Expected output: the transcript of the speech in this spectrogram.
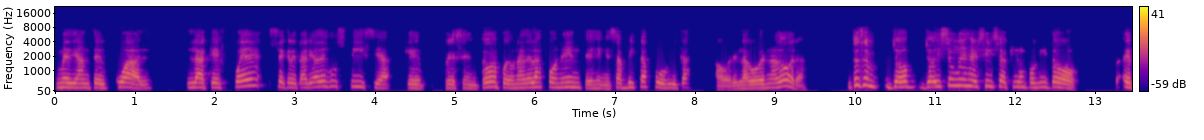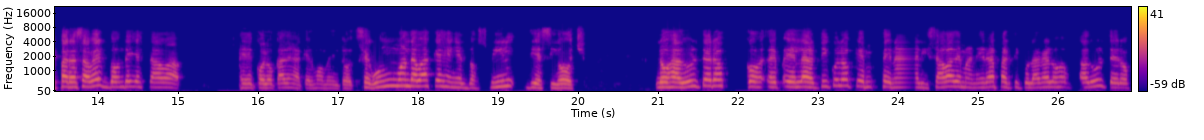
mediante el cual la que fue secretaria de justicia, que presentó, fue una de las ponentes en esas vistas públicas, ahora es la gobernadora. Entonces, yo, yo hice un ejercicio aquí un poquito eh, para saber dónde ella estaba eh, colocada en aquel momento. Según Wanda Vázquez, en el 2018, los adúlteros eh, el artículo que penalizaba de manera particular a los adúlteros,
